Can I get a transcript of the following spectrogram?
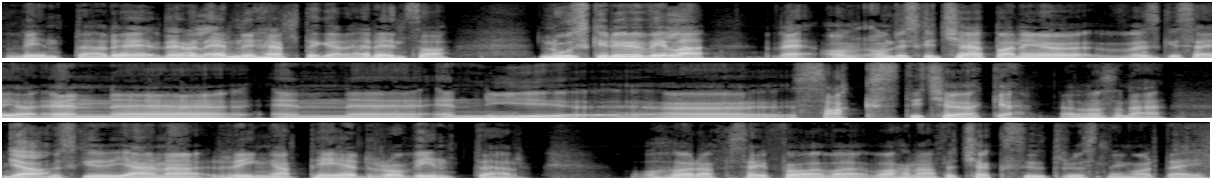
Winter. Det, det är väl ännu häftigare, är det inte så? Nu skulle du vilja, om, om du skulle köpa nu, vad ska jag säga, en, eh, en, eh, en ny eh, sax till köket, eller något sånt där. Ja. Då skulle du gärna ringa Pedro Winter och höra för sig för vad, vad han har för köksutrustning åt dig. Nej,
